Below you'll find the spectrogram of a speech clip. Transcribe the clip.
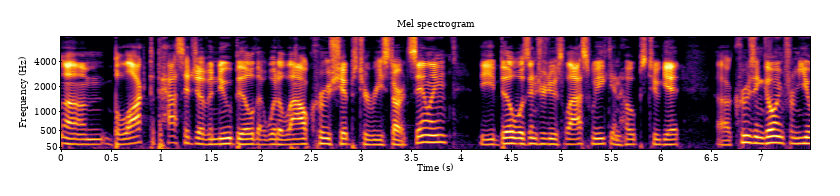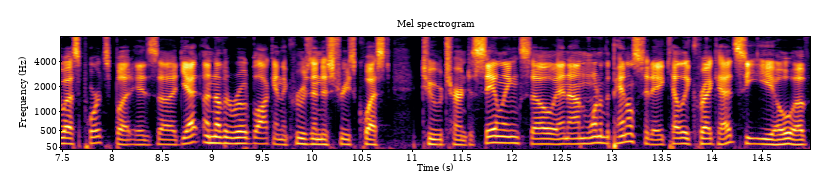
um, blocked the passage of a new bill that would allow cruise ships to restart sailing. The bill was introduced last week in hopes to get uh, cruising going from U.S. ports, but is uh, yet another roadblock in the cruise industry's quest to return to sailing. So, and on one of the panels today, Kelly Craighead, CEO of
